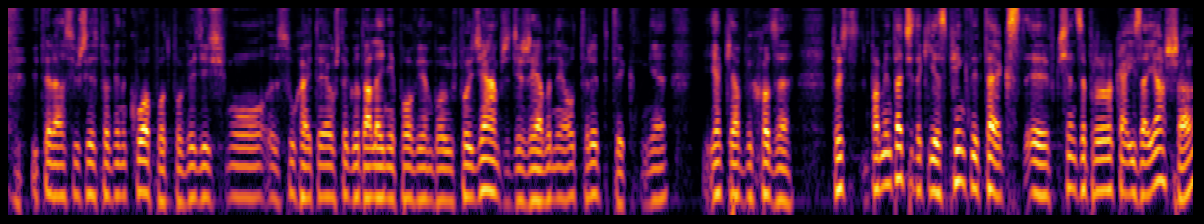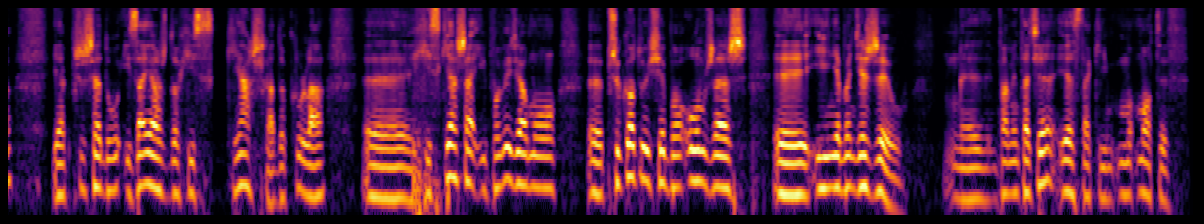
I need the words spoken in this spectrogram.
i teraz już jest pewien kłopot powiedzieć mu, słuchaj, to ja już tego dalej nie powiem, bo już powiedziałem przecież, że ja będę miał tryptyk, nie? Jak ja wychodzę. To jest, pamiętacie, taki jest piękny tekst y, w księdze proroka Izajasza, jak przyszedł Izajasz do Hiskiasza, do króla y, Hiskiasza i powiedział mu, y, przygotuj się, bo umrzesz i nie będziesz żył. Pamiętacie? Jest taki motyw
